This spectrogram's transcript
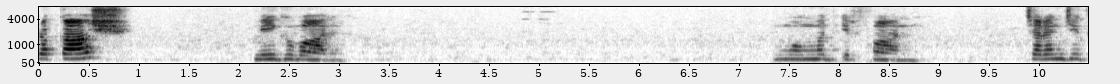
प्रकाश मेघवाल मोहम्मद इरफान, चरणजीत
